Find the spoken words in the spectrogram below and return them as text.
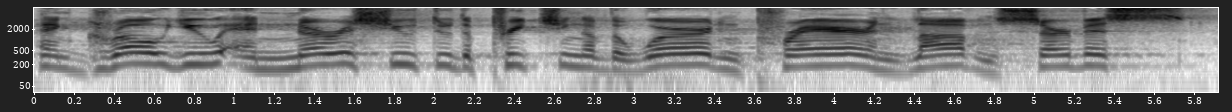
and grow you and nourish you through the preaching of the word and prayer and love and service.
